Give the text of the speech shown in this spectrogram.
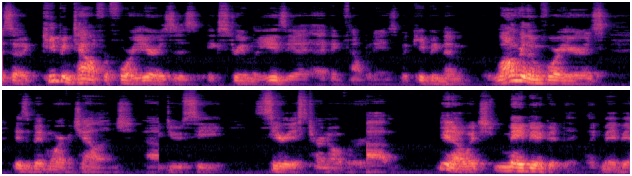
so keeping talent for four years is extremely easy, I, I, think, companies, but keeping them longer than four years is a bit more of a challenge. Um, you do see serious turnover, um, you know, which may be a good thing. Like maybe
